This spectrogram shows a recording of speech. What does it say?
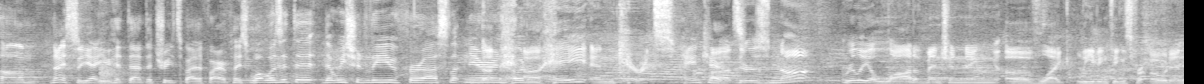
Um, nice. So yeah, you hit that. The treats by the fireplace. What was it that, that we should leave for uh, Sleipnir and Odin? Uh, hay and carrots. Hay and carrots. Uh, there's not really a lot of mentioning of like leaving things for Odin,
